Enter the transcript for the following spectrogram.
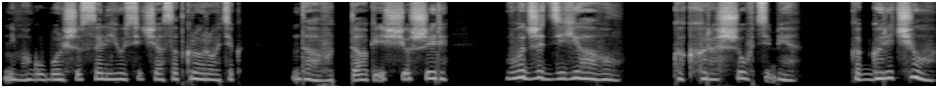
не могу больше, солью сейчас, открой ротик. Да, вот так, еще шире. Вот же дьявол! Как хорошо в тебе, как горячо!»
